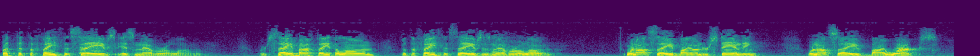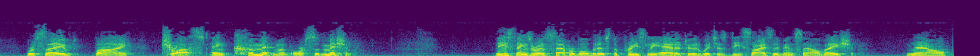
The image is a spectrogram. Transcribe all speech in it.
but that the faith that saves is never alone. We're saved by faith alone, but the faith that saves is never alone. We're not saved by understanding. We're not saved by works. We're saved by trust and commitment or submission. These things are inseparable, but it's the priestly attitude which is decisive in salvation now.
